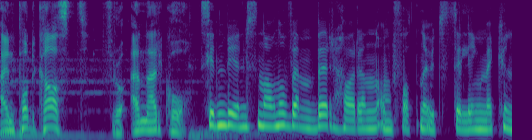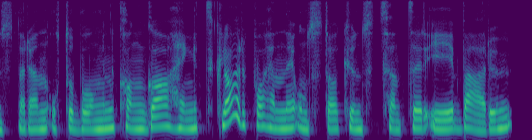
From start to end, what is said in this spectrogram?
en podkast fra NRK. Siden begynnelsen av november har en omfattende utstilling med kunstneren Otto Bogn Kanga hengt klar på Henny Onsdag kunstsenter i Bærum,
